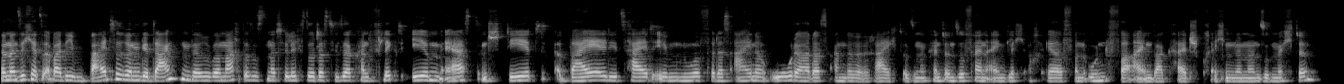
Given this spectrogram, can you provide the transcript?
Wenn man sich jetzt aber die weiteren Gedanken darüber macht, ist es natürlich so, dass dieser Konflikt eben erst entsteht, weil die Zeit eben nur für das eine oder das andere reicht. Also man könnte insofern eigentlich auch eher von Unvereinbarkeit sprechen, wenn man so möchte.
